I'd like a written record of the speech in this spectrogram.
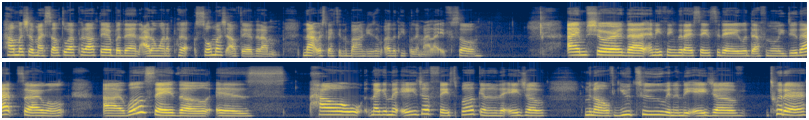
how much of myself do I put out there, but then I don't want to put so much out there that I'm not respecting the boundaries of other people in my life. So I'm sure that anything that I say today will definitely do that. So I won't. I will say though is how like in the age of Facebook and in the age of you know YouTube and in the age of Twitter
